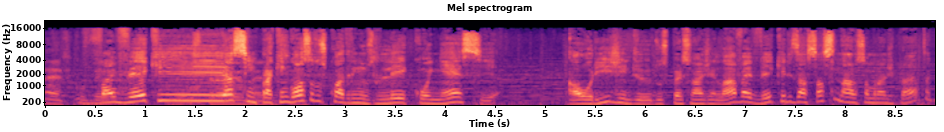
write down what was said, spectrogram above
É, ficou bem- Vai ver que, estranho assim, pra quem assim. gosta dos quadrinhos, lê, conhece a origem de- dos personagens lá, vai ver que eles assassinaram o Samurai de Prata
